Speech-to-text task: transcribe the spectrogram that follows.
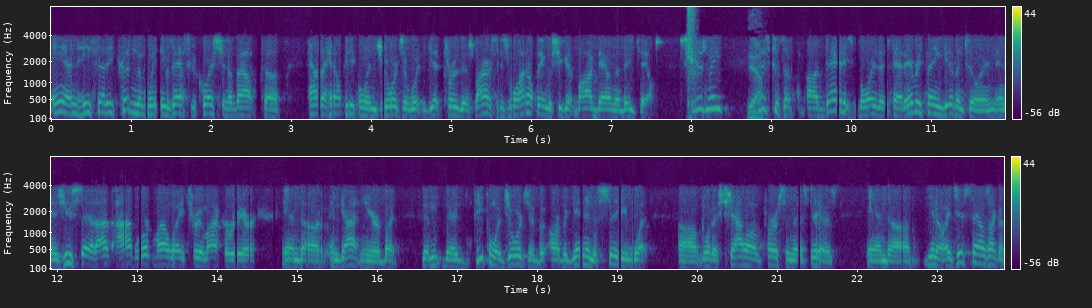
And he said he couldn't when he was asked a question about. Uh, how to help people in Georgia get through this virus. He says, well, I don't think we should get bogged down in the details. Excuse me? Yeah. This is a, a daddy's boy that's had everything given to him, and as you said, I've, I've worked my way through my career and uh, and gotten here. But the, the people of Georgia are beginning to see what uh, what a shallow person this is, and uh, you know, it just sounds like a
